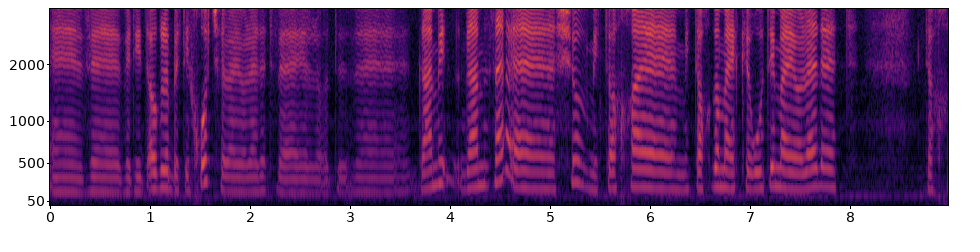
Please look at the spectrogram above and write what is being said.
אה, ו- ולדאוג לבטיחות של היולדת והילוד. וגם זה, אה, שוב, מתוך, אה, מתוך גם ההיכרות עם היולדת, מתוך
